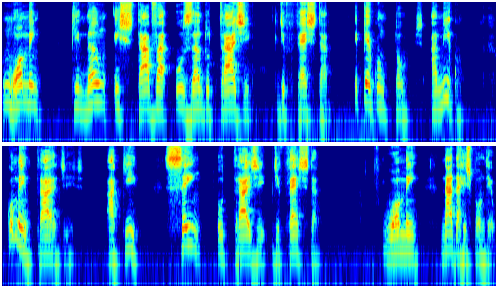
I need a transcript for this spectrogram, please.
um homem que não estava usando traje de festa e perguntou-lhes: Amigo, como entrades aqui sem o traje de festa, o homem nada respondeu.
